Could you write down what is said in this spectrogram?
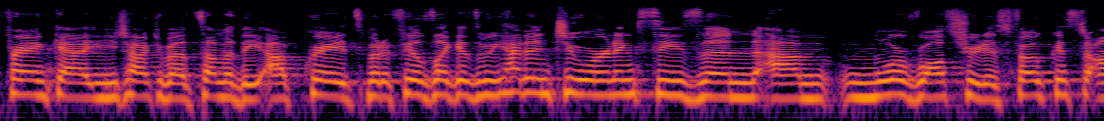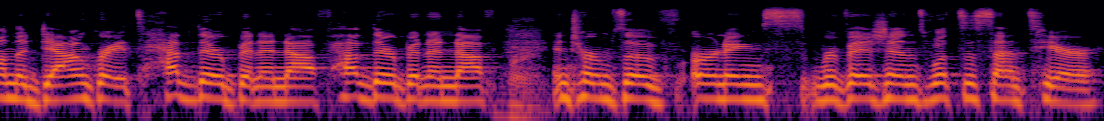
Frank, uh, you talked about some of the upgrades, but it feels like as we head into earnings season, um, more of Wall Street is focused on the downgrades. Have there been enough? Have there been enough right. in terms of earnings revisions? What's the sense here?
